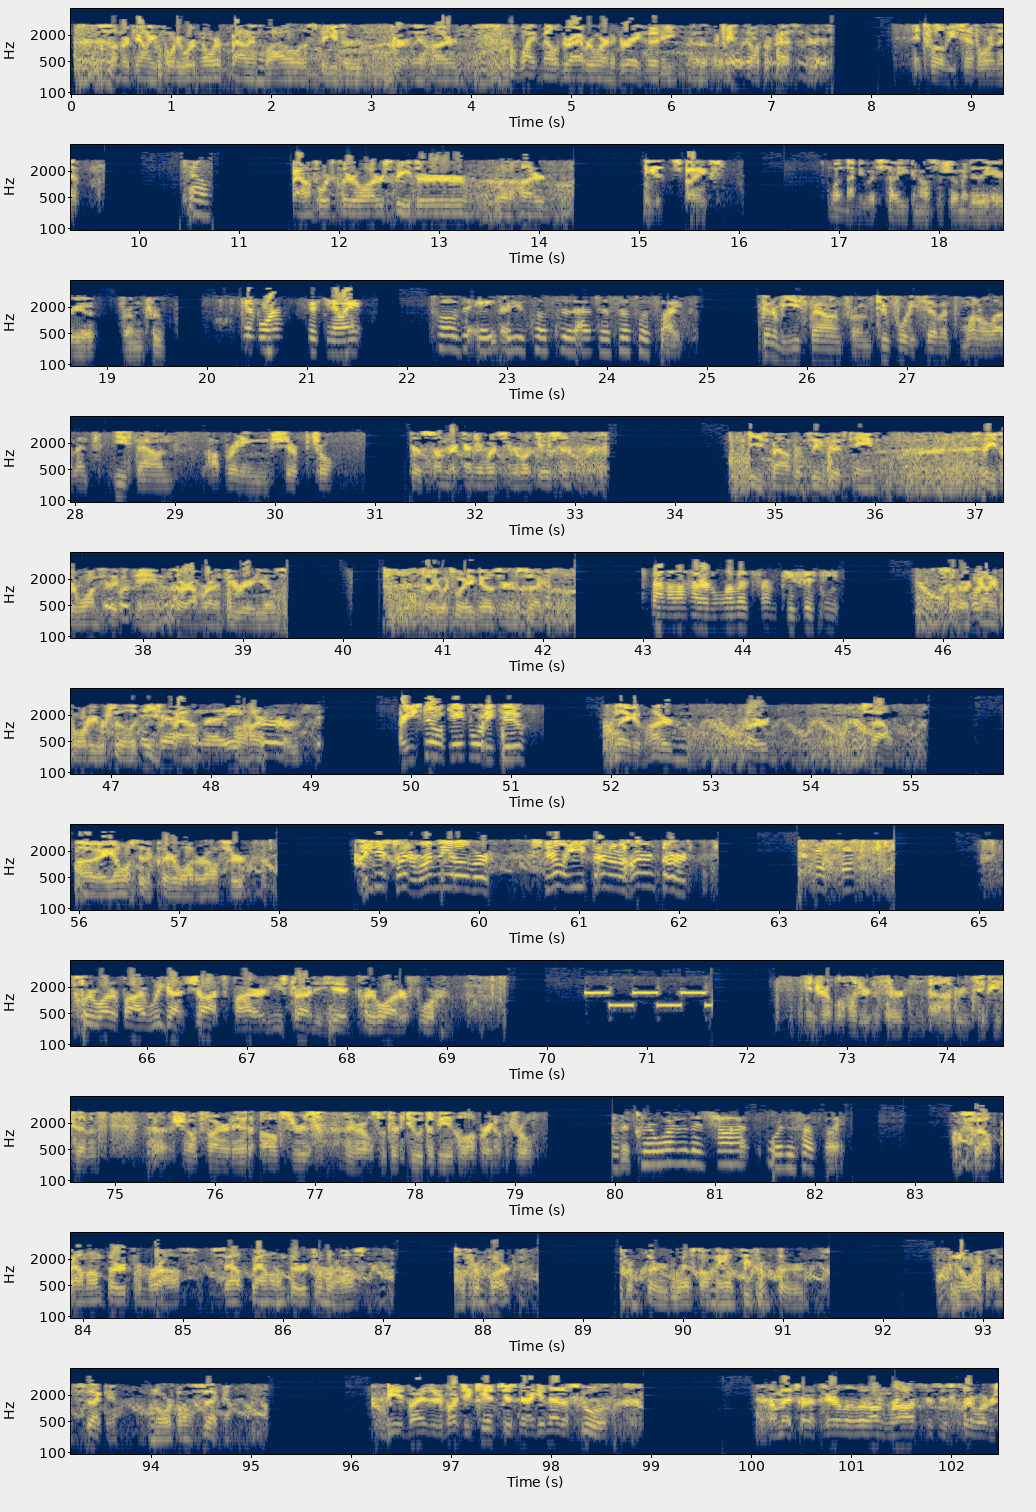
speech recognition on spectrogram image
Sumner County 40, we're northbound in Viola. Speeds are currently 100. A white male driver wearing a gray hoodie. Uh, I can't tell if the passenger. And 12, you 10 4 in that. No. Bound towards Clearwater. Speeds are about 100. You get Spanks. 190 Wichita, you can also show me to the area from Troop. 10 4, 1508. 12 to 8, are you close to that? Just this was like. It's going to be eastbound from 247th, 111th, eastbound, operating Sheriff Patrol. To Sumner County, what's your location? Eastbound from 215. Speeds are 116. Sorry, I'm running two radios. I'll tell you which way it goes here in a second. Bound on 111th from 215. Sumner County 40, we're still eastbound. 100. Are you still on K42? Negative 100, third, south. Uh, you almost hit a Clearwater officer. He just tried to run me over. Still eastbound on 103rd. Clearwater 5, we got shots fired. He's trying to hit Clearwater 4. In trouble, 103rd and uh, 167th. Uh, shots fired at officers. There are also 32 with the vehicle operating on patrol. Was it Clearwater that shot or the suspect? Southbound on 3rd from Ross. Southbound on 3rd from Ross. South from Park. From 3rd. West on Nancy from 3rd. North on 2nd. North on 2nd. Be advised, there's a bunch of kids just now getting out of school. I'm going to try to parallel it on Ross. This is Clearwater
